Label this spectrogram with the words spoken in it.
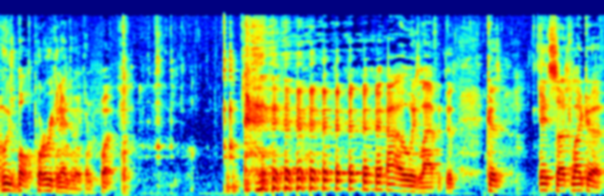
who was both Puerto Rican and Dominican, but I always laugh at this because it's such like a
